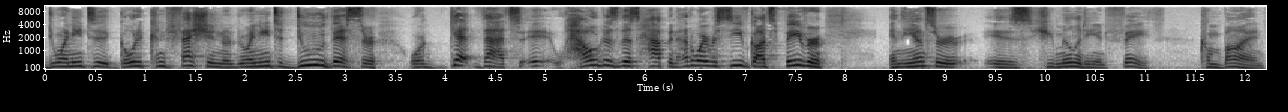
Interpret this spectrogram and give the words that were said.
Do I need to go to confession or do I need to do this or, or get that? Eh, how does this happen? How do I receive God's favor? And the answer is humility and faith combined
